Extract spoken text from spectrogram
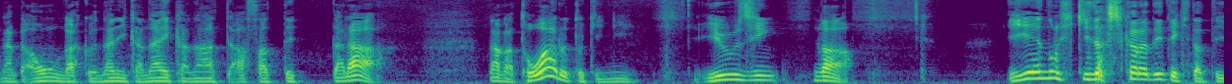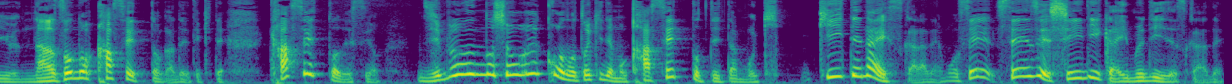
なんか音楽何かないかなって漁ってったら、なんかとある時に友人が家の引き出しから出てきたっていう謎のカセットが出てきて、カセットですよ。自分の小学校の時でもカセットって言ったらもうき聞いてないですからね。もうせせいぜい CD か MD ですからね。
